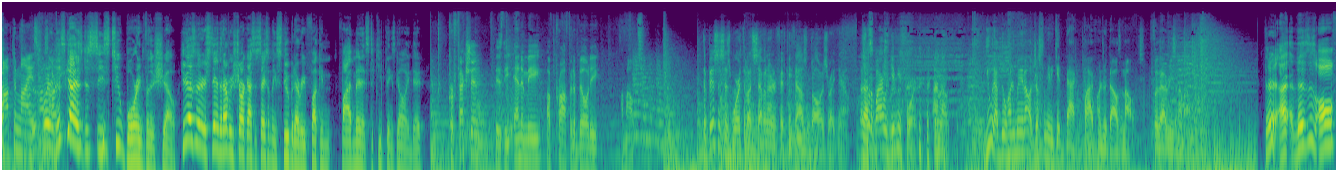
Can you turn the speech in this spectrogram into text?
optimize. Wait, this guy is just he's too boring for this show. He doesn't understand that every shark has to say something stupid every fucking five minutes to keep things going, dude. Perfection is the enemy of profitability. I'm out. The business is worth about $750,000 right now. That's, That's what a buyer would give you for it. I'm out. You would have to do $100 million just for me to get back $500,000. For that reason, I'm out. They're, I, this is all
